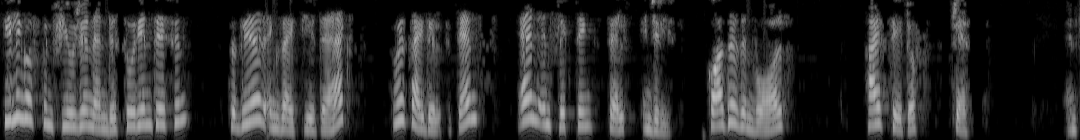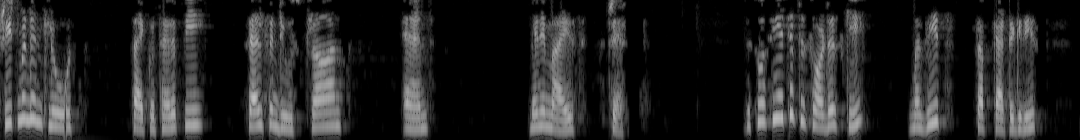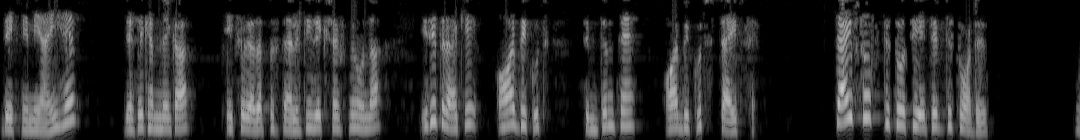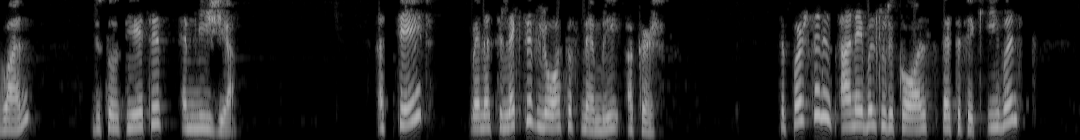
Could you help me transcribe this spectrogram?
feeling of confusion and disorientation severe anxiety attacks suicidal attempts and inflicting self injuries causes involve high state of stress and treatment include psychotherapy self induced مزید سب categories دیکھنے میں آئی ہیں جیسے کہ ہم نے کہا ایک سے زیادہ پرسنالٹیز ایک شخص میں ہونا اسی طرح کے اور بھی کچھ سمٹمس ہیں اور بھی کچھ ٹائپس ہیں types of dissoci disorder one dissociative amnesia. A state when a selective loss of memory occurs. The person is unable to recall specific events,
